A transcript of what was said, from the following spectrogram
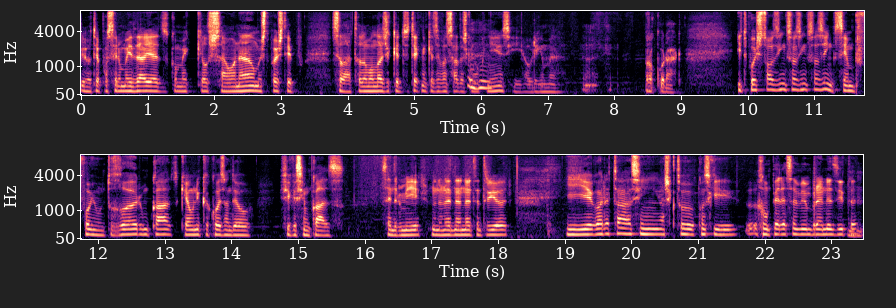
eu até posso ter uma ideia de como é que eles são ou não, mas depois, tipo, sei lá, toda uma lógica de técnicas avançadas que eu não Uhum. conheço e obriga-me a a procurar. E depois, sozinho, sozinho, sozinho, sempre foi um terror, um bocado, que é a única coisa onde eu fico assim um bocado sem dormir na noite anterior. E agora está assim, acho que estou a conseguir romper essa membranazita. Uhum.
